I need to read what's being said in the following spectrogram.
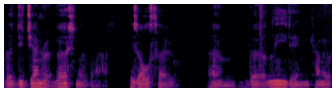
the degenerate version of that is also um, the leading kind of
